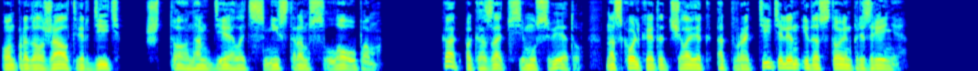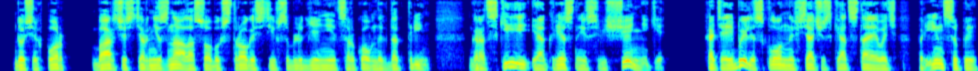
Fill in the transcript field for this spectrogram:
он продолжал твердить что нам делать с мистером Слоупом? Как показать всему свету, насколько этот человек отвратителен и достоин презрения? До сих пор Барчестер не знал особых строгостей в соблюдении церковных доктрин. Городские и окрестные священники хотя и были склонны всячески отстаивать принципы,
